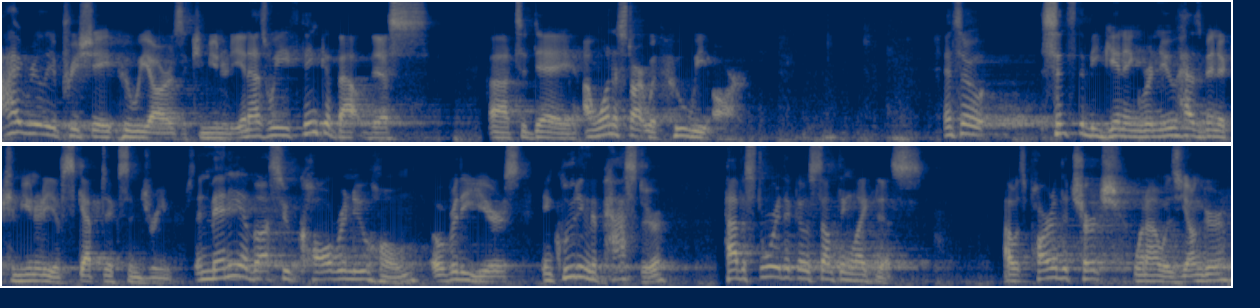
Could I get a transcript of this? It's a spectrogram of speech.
I really appreciate who we are as a community. And as we think about this uh, today, I want to start with who we are. And so, since the beginning, Renew has been a community of skeptics and dreamers. And many of us who call Renew home over the years, including the pastor, have a story that goes something like this I was part of the church when I was younger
